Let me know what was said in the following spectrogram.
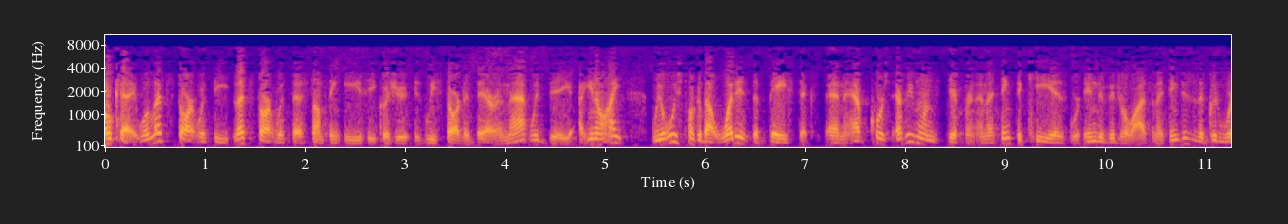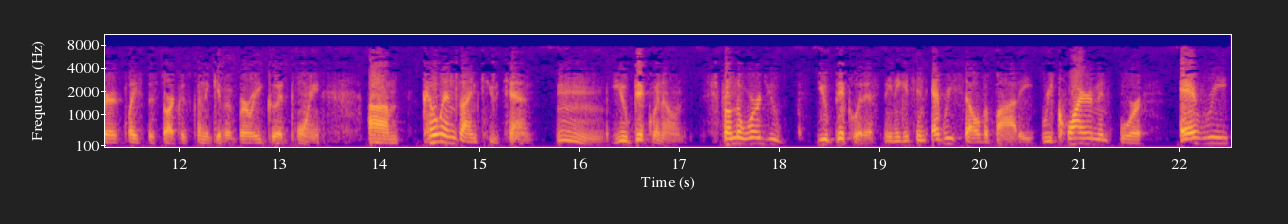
Okay, well let's start with the let's start with uh, something easy because we started there, and that would be you know I we always talk about what is the basics, and of course everyone's different, and I think the key is we're individualized, and I think this is a good where place to start because it's going to give a very good point. Um, coenzyme Q10, mm, ubiquinone, from the word you ubiquitous, meaning it's in every cell of the body, requirement for every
